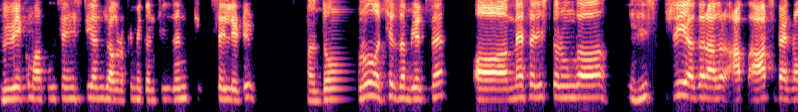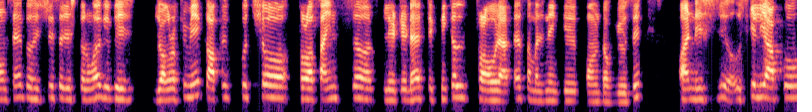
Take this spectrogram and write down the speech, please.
विवेक कुमार पूछे हिस्ट्री एंड जोग्राफी में कंफ्यूजन से रिलेटेड दोनों अच्छे सब्जेक्ट्स हैं। और मैं सजेस्ट करूँगा हिस्ट्री अगर अगर आप आर्ट्स बैकग्राउंड से हैं तो हिस्ट्री सजेस्ट करूँगा, क्योंकि ज्योग्राफी में काफ़ी कुछ, थोड़ा साइंस रिलेटेड है। टेक्निकल थोड़ा हो जाता है समझने के पॉइंट ऑफ़ व्यू से। एंड उसके लिए आपको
